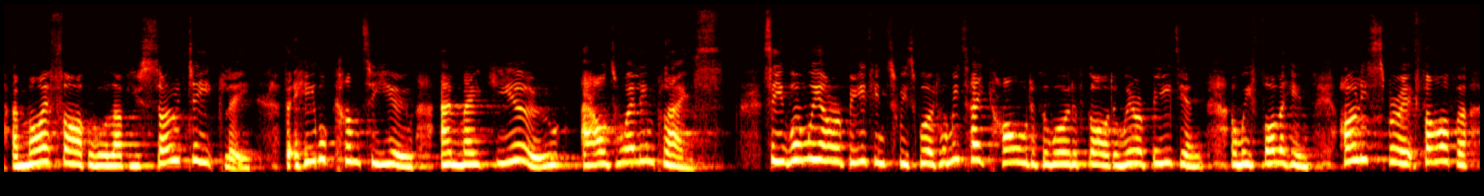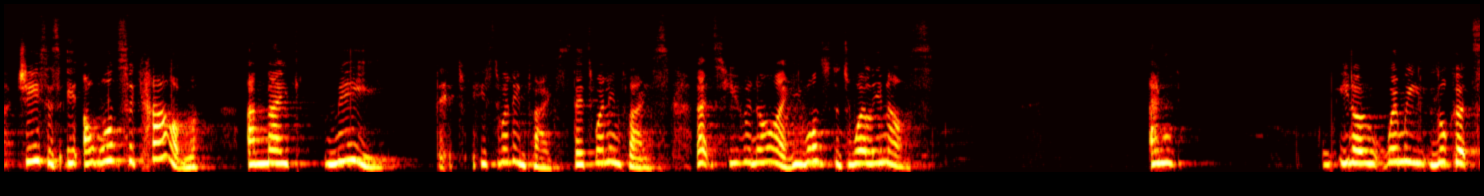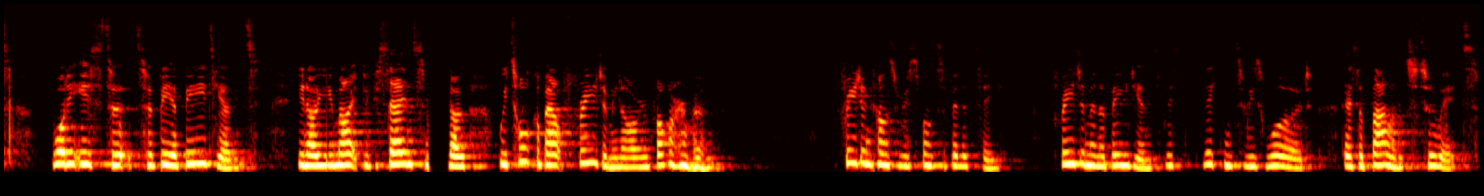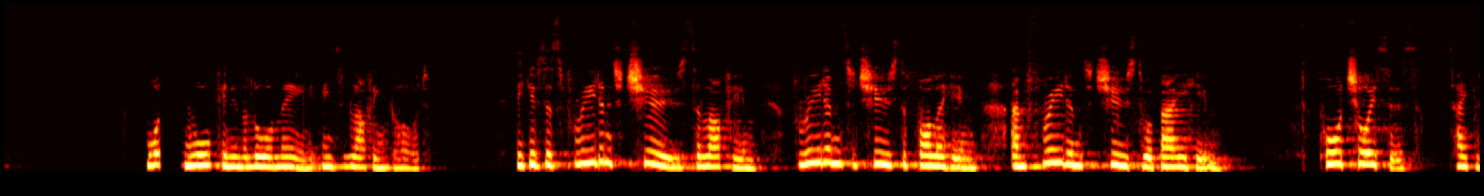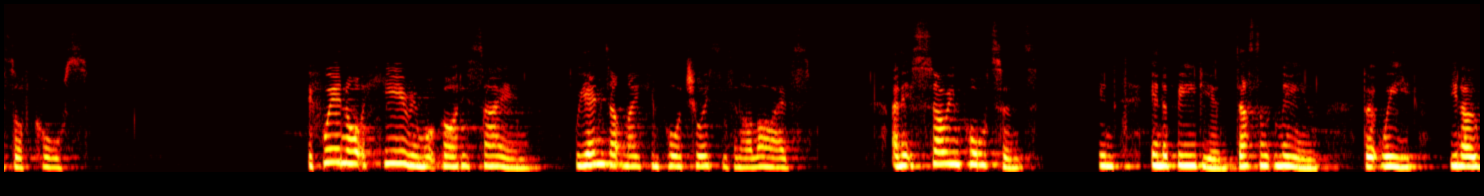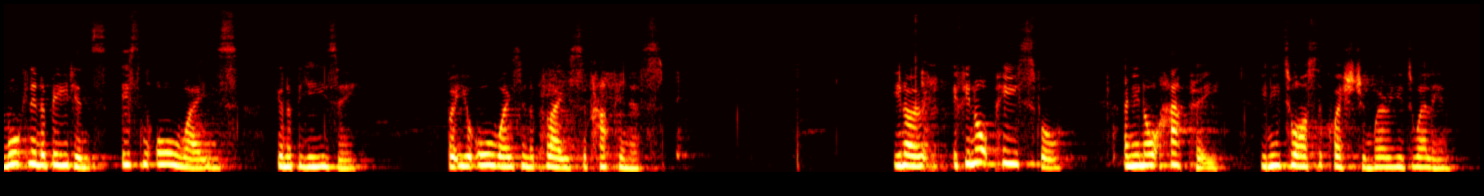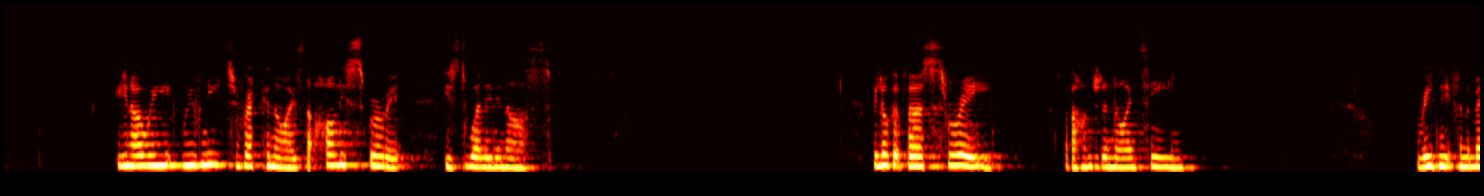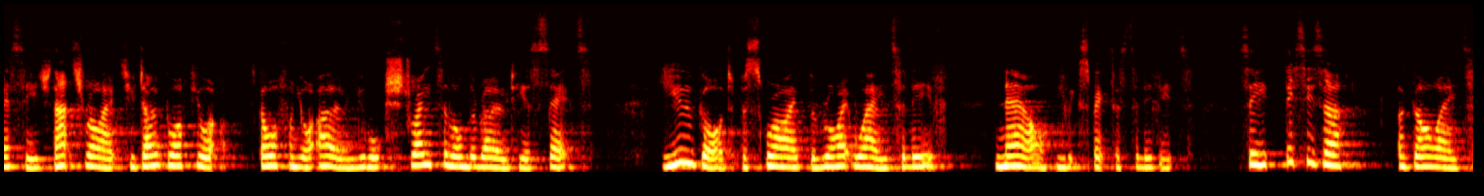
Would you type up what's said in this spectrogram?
And my Father will love you so deeply that he will come to you and make you our dwelling place. See, when we are obedient to his word, when we take hold of the word of God and we're obedient and we follow him, Holy Spirit, Father, Jesus, I want to come and make me his dwelling place, their dwelling place. That's you and I. He wants to dwell in us. And, you know, when we look at what it is to, to be obedient, you know, you might be saying to me, you know, we talk about freedom in our environment. Freedom comes with responsibility. Freedom and obedience, listening to his word, there's a balance to it. What walking in the law mean? It means loving God. He gives us freedom to choose to love him, freedom to choose to follow him, and freedom to choose to obey him. Poor choices take us off course. If we're not hearing what God is saying, we end up making poor choices in our lives. And it's so important in, in obedience doesn't mean that we, you know, walking in obedience isn't always going to be easy, but you're always in a place of happiness. You know, if you're not peaceful and you're not happy, you need to ask the question where are you dwelling? You know, we, we need to recognize that Holy Spirit is dwelling in us. We look at verse 3 of 119. Reading it from the message, that's right. You don't go off, your, go off on your own. You walk straight along the road he has set. You, God, prescribe the right way to live. Now you expect us to live it. See, this is a, a guide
